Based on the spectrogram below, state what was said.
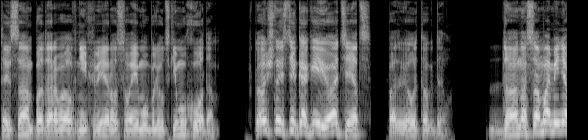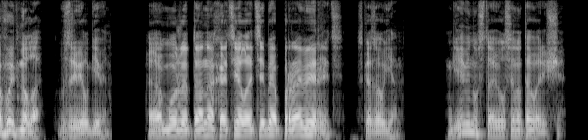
Ты сам подорвал в них веру своим ублюдским уходом. В точности, как ее отец, подвел итог Дел. Да она сама меня выгнала, взревел Гевин. А может, она хотела тебя проверить, сказал Ян. Гевин уставился на товарища.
